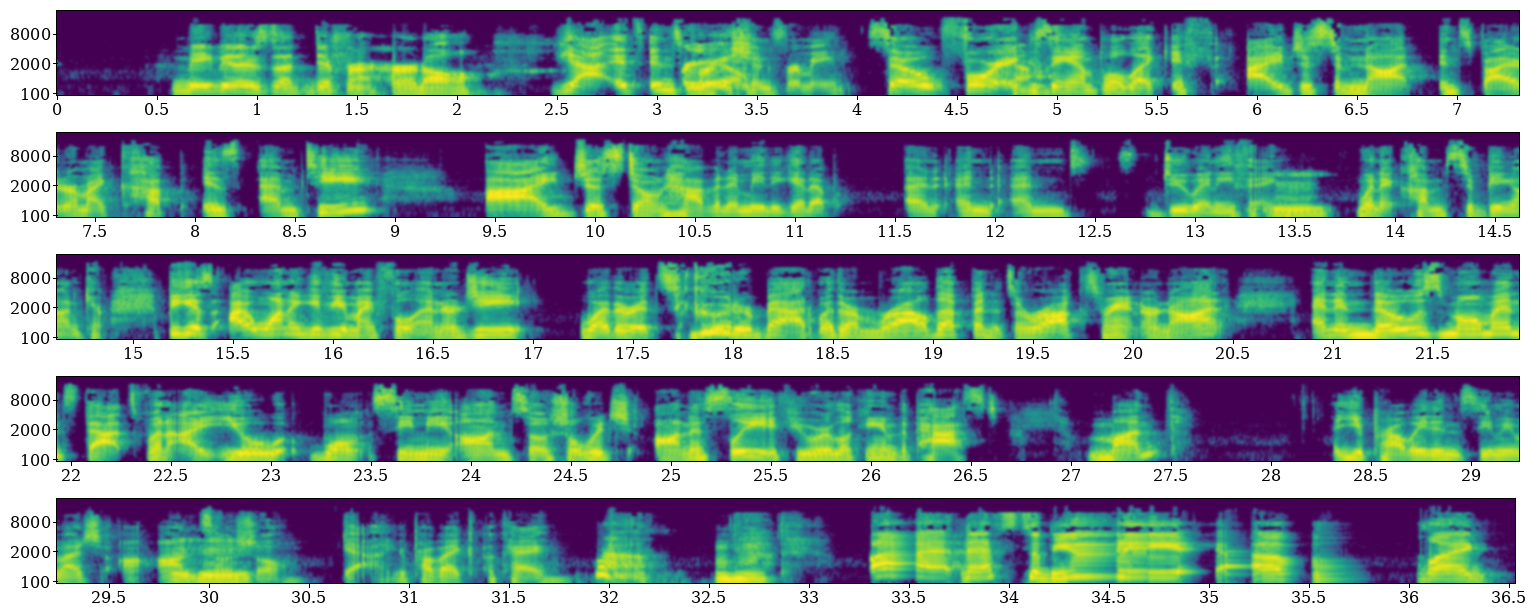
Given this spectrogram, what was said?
maybe there's a different hurdle. Yeah, it's inspiration for, for me. So, for yeah. example, like if I just am not inspired or my cup is empty, I just don't have it in me to get up and and and do anything mm-hmm. when it comes to being on camera because I want to give you my full energy, whether it's good or bad, whether I'm riled up and it's a rocks rant or not. And in those moments, that's when I you won't see me on social. Which honestly, if you were looking at the past month, you probably didn't see me much on, mm-hmm. social. Yeah, you're probably like, okay, yeah. Mm-hmm. But that's the beauty of like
